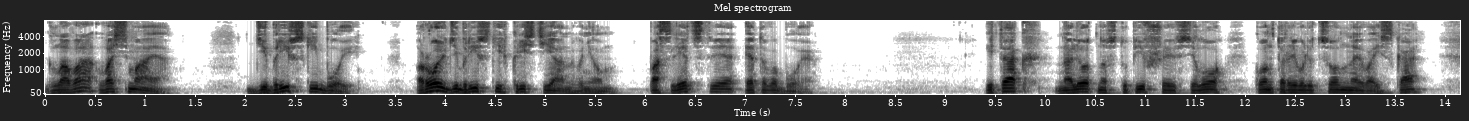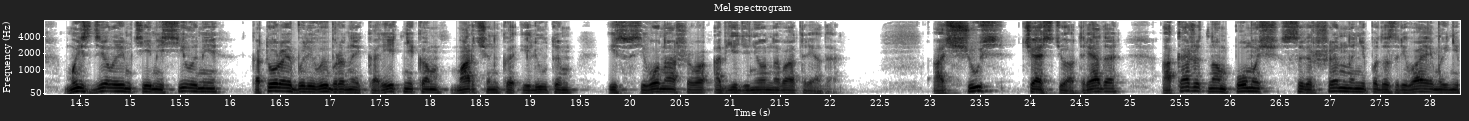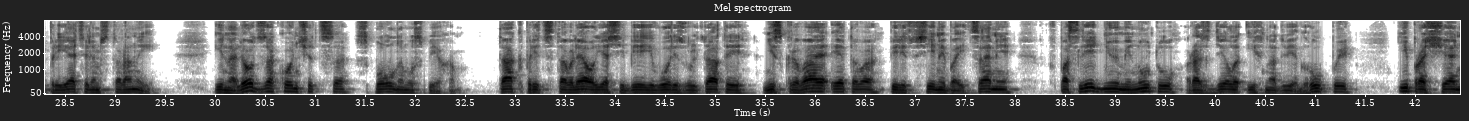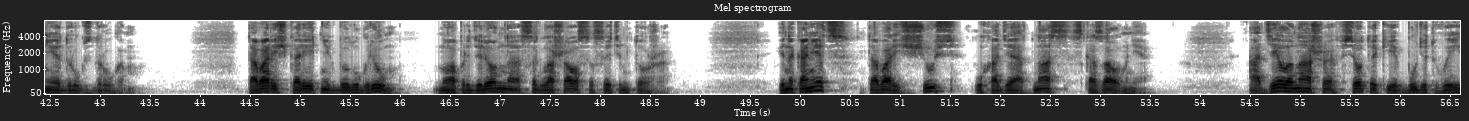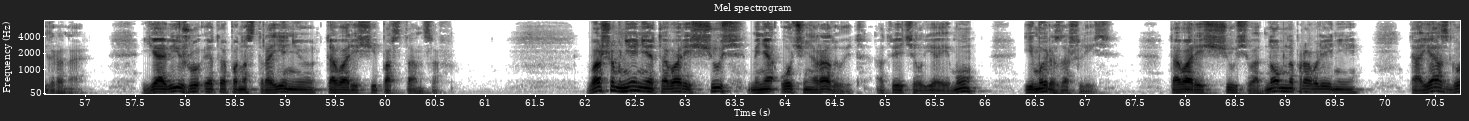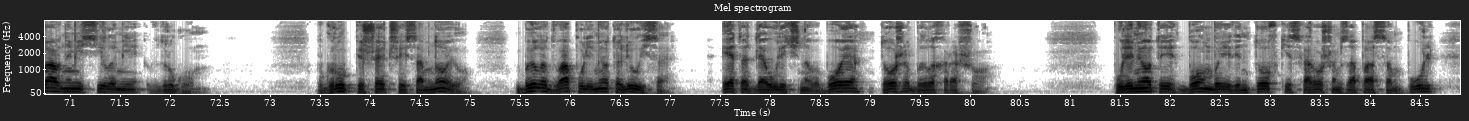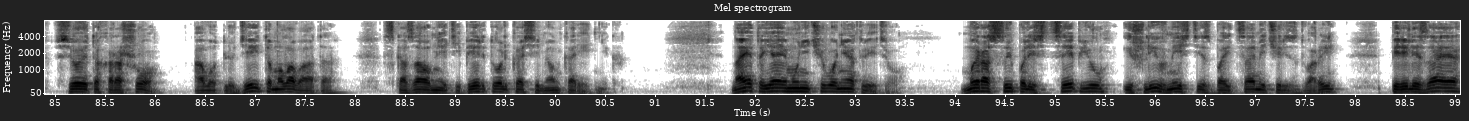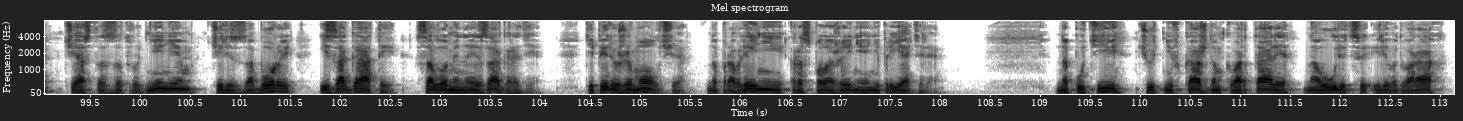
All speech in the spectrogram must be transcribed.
Глава восьмая. Дебривский бой. Роль дебривских крестьян в нем. Последствия этого боя. Итак, налет на вступившие в село контрреволюционные войска мы сделаем теми силами, которые были выбраны Каретником, Марченко и Лютым из всего нашего объединенного отряда. А частью отряда, окажет нам помощь совершенно неподозреваемой неприятелем стороны – и налет закончится с полным успехом. Так представлял я себе его результаты, не скрывая этого перед всеми бойцами, в последнюю минуту раздела их на две группы и прощания друг с другом. Товарищ Каретник был угрюм, но определенно соглашался с этим тоже. И, наконец, товарищ Щусь, уходя от нас, сказал мне, «А дело наше все-таки будет выиграно. Я вижу это по настроению товарищей повстанцев. «Ваше мнение, товарищ Щусь, меня очень радует», — ответил я ему, и мы разошлись. Товарищ Щусь в одном направлении, а я с главными силами в другом. В группе, шедшей со мною, было два пулемета Люйса. Это для уличного боя тоже было хорошо. Пулеметы, бомбы, винтовки с хорошим запасом пуль – все это хорошо, а вот людей-то маловато, сказал мне теперь только Семен Каретник. На это я ему ничего не ответил. Мы рассыпались цепью и шли вместе с бойцами через дворы, перелезая, часто с затруднением, через заборы и загаты, соломенные загороди, теперь уже молча, в направлении расположения неприятеля. На пути, чуть не в каждом квартале, на улице или во дворах,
